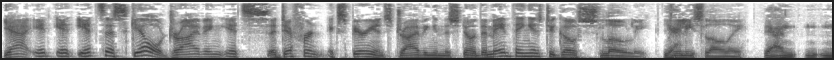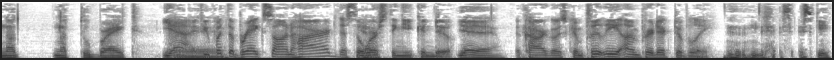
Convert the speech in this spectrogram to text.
Yeah, it, it it's a skill driving. It's a different experience driving in the snow. The main thing is to go slowly, Yeah. really slowly. Yeah, and not not to break. Yeah, if you eh, put the brakes on hard, that's the Yeah. worst thing you can do. yeah, yeah. The car goes completely unpredictably. ski.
